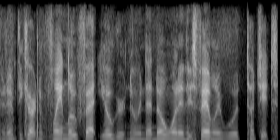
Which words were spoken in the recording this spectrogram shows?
an empty carton of plain low-fat yogurt, knowing that no one in his family would touch it.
